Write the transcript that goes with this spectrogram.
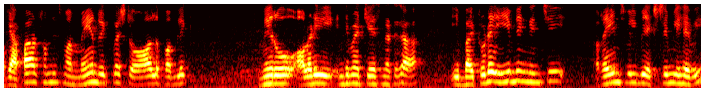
okay apart from this my main request all the public మీరు ఆల్రెడీ ఇంటిమేట్ చేసినట్టుగా ఈ బై టుడే ఈవినింగ్ నుంచి rains will be extremely heavy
